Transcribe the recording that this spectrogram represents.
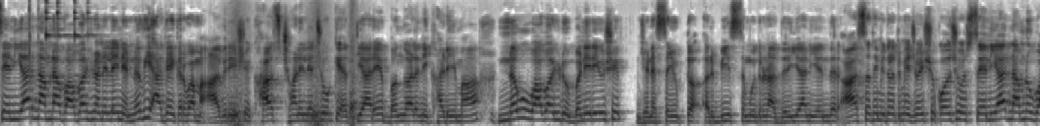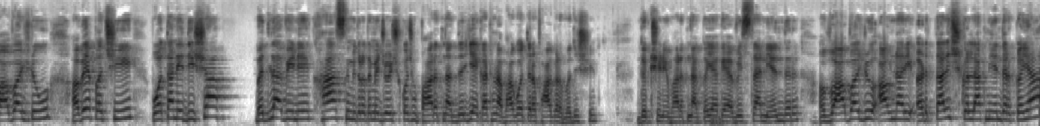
સેનિયાર નામના વાવાઝોડાને લઈને નવી આગાહી કરવામાં આવી રહી છે. ખાસ જાણી લેજો કે અત્યારે બંગાળની ખાડીમાં નવું વાવાઝોડું બની રહ્યું છે, જેને સંયુક્ત અરબી સમુદ્રના દરિયાની અંદર. આ સાથે મિત્રો તમે જોઈ શકો છો, સેનિયાર નામનું વાવાઝોડું હવે પછી પોતાની દિશા બદલાવીને ખાસ મિત્રો તમે જોઈ શકો છો ભારતના દરિયાઈ કાંઠાના ભાગો તરફ આગળ વધશે. દક્ષિણી ભારતના કયા કયા વિસ્તારની અંદર વાવાઝોડું આવનારી અડતાલીસ કલાકની અંદર કયા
